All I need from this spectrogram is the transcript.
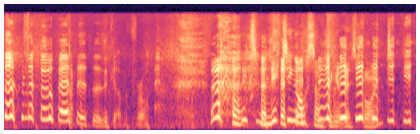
don't know where this has come from. it's knitting or something at this point.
